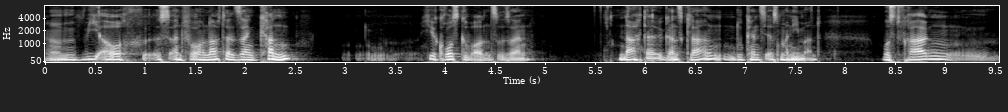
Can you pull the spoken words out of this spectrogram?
Ja. Ähm, wie auch es ein Vor- und Nachteil sein kann, hier groß geworden zu sein. Nachteil, ganz klar, du kennst erstmal niemand. Musst fragen,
